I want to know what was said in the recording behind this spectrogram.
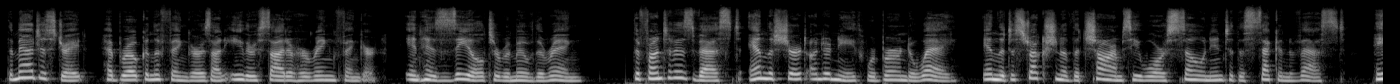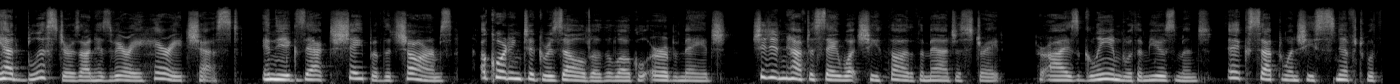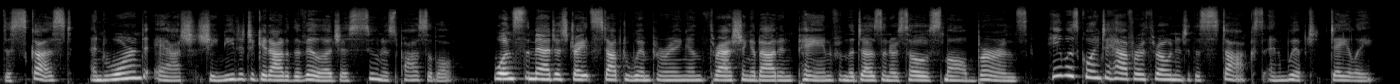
The magistrate had broken the fingers on either side of her ring finger in his zeal to remove the ring. The front of his vest and the shirt underneath were burned away in the destruction of the charms he wore sewn into the second vest. He had blisters on his very hairy chest in the exact shape of the charms, according to Griselda, the local herb mage. She didn't have to say what she thought of the magistrate. Her eyes gleamed with amusement, except when she sniffed with disgust and warned Ash she needed to get out of the village as soon as possible. Once the magistrate stopped whimpering and thrashing about in pain from the dozen or so small burns, he was going to have her thrown into the stocks and whipped daily.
